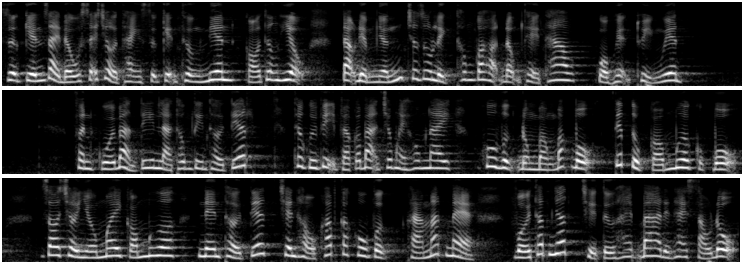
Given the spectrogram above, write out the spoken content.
Dự kiến giải đấu sẽ trở thành sự kiện thường niên có thương hiệu, tạo điểm nhấn cho du lịch thông qua hoạt động thể thao của huyện Thủy Nguyên. Phần cuối bản tin là thông tin thời tiết. Thưa quý vị và các bạn, trong ngày hôm nay, khu vực đồng bằng Bắc Bộ tiếp tục có mưa cục bộ. Do trời nhiều mây có mưa nên thời tiết trên hầu khắp các khu vực khá mát mẻ, với thấp nhất chỉ từ 23 đến 26 độ.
